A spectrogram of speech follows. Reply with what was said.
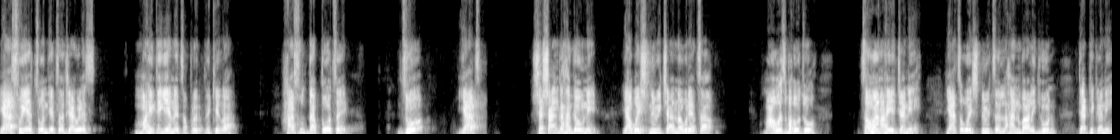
या सुयश चोंदेचा ज्यावेळेस माहिती घेण्याचा प्रयत्न केला हा सुद्धा तोच आहे जो याच शशांक हगवणे या वैष्णवीच्या नवऱ्याचा मावस भाऊ जो चव्हाण आहे ज्याने याच वैष्णवीचं लहान बाळ घेऊन त्या ठिकाणी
